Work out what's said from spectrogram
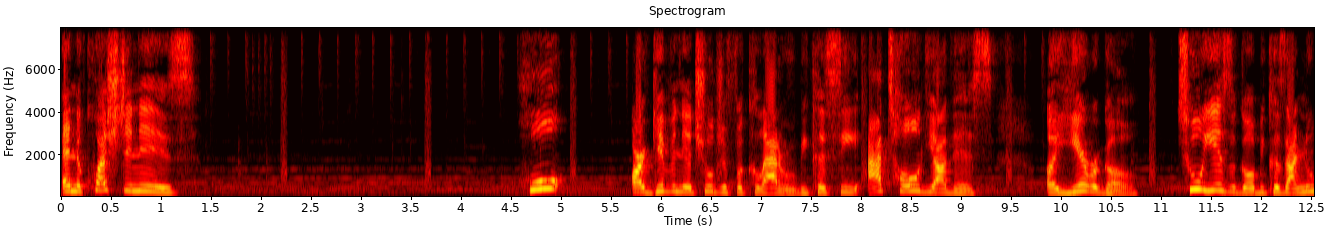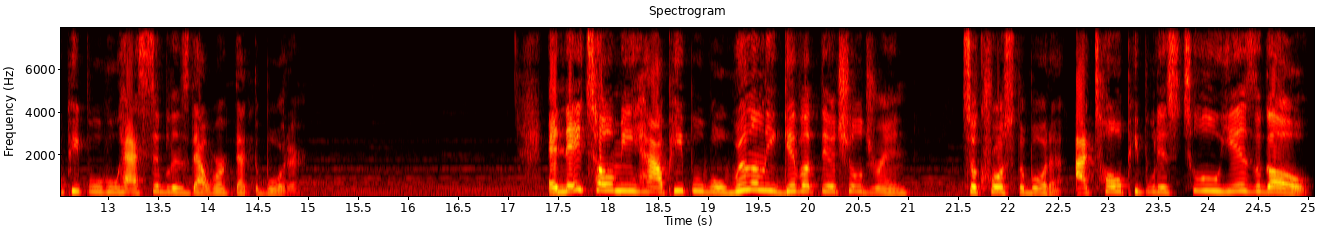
And the question is who are giving their children for collateral? Because, see, I told y'all this a year ago, two years ago, because I knew people who had siblings that worked at the border. And they told me how people will willingly give up their children to cross the border. I told people this two years ago.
